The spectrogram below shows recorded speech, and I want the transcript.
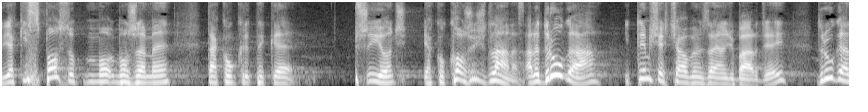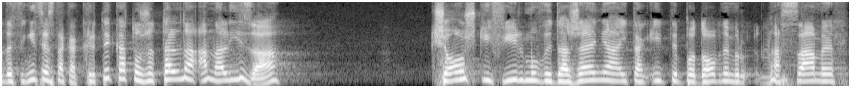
w jaki sposób mo możemy taką krytykę przyjąć jako korzyść dla nas. Ale druga, i tym się chciałbym zająć bardziej, druga definicja jest taka: krytyka to rzetelna analiza książki, filmu, wydarzenia i tak i tym podobnym nas samych,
